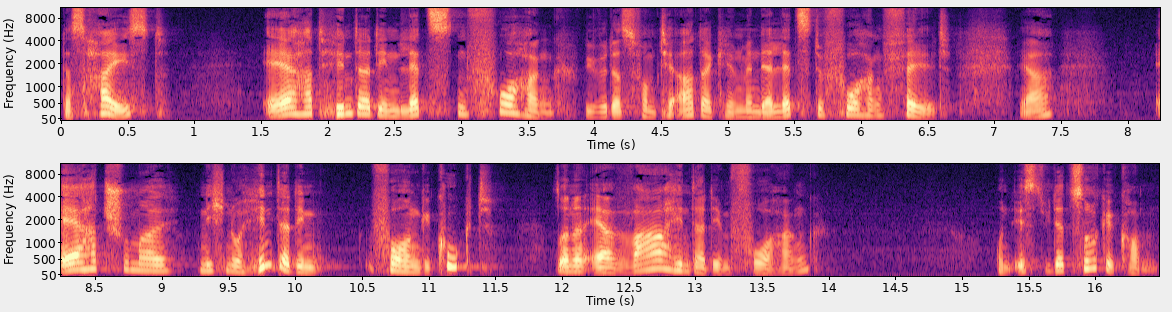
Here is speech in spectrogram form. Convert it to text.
Das heißt, er hat hinter den letzten Vorhang, wie wir das vom Theater kennen, wenn der letzte Vorhang fällt, ja, er hat schon mal nicht nur hinter den Vorhang geguckt, sondern er war hinter dem Vorhang und ist wieder zurückgekommen.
